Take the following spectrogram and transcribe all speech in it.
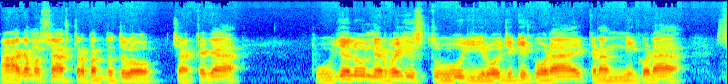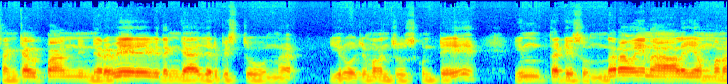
ఆగమ శాస్త్ర పద్ధతిలో చక్కగా పూజలు నిర్వహిస్తూ ఈ రోజుకి కూడా ఇక్కడ అన్నీ కూడా సంకల్పాన్ని నెరవేరే విధంగా జరిపిస్తూ ఉన్నారు. ఈరోజు మనం చూసుకుంటే ఇంతటి సుందరమైన ఆలయం మన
